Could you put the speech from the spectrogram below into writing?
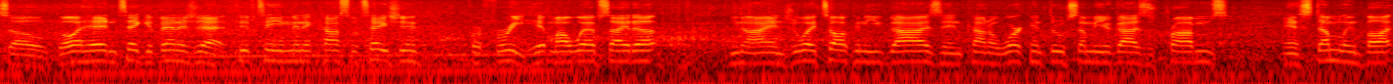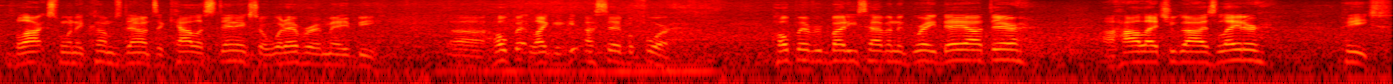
So go ahead and take advantage of that 15 minute consultation for free. Hit my website up. You know, I enjoy talking to you guys and kind of working through some of your guys' problems and stumbling blocks when it comes down to calisthenics or whatever it may be. Uh, hope it, like I said before, hope everybody's having a great day out there. I'll holler at you guys later. Peace.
